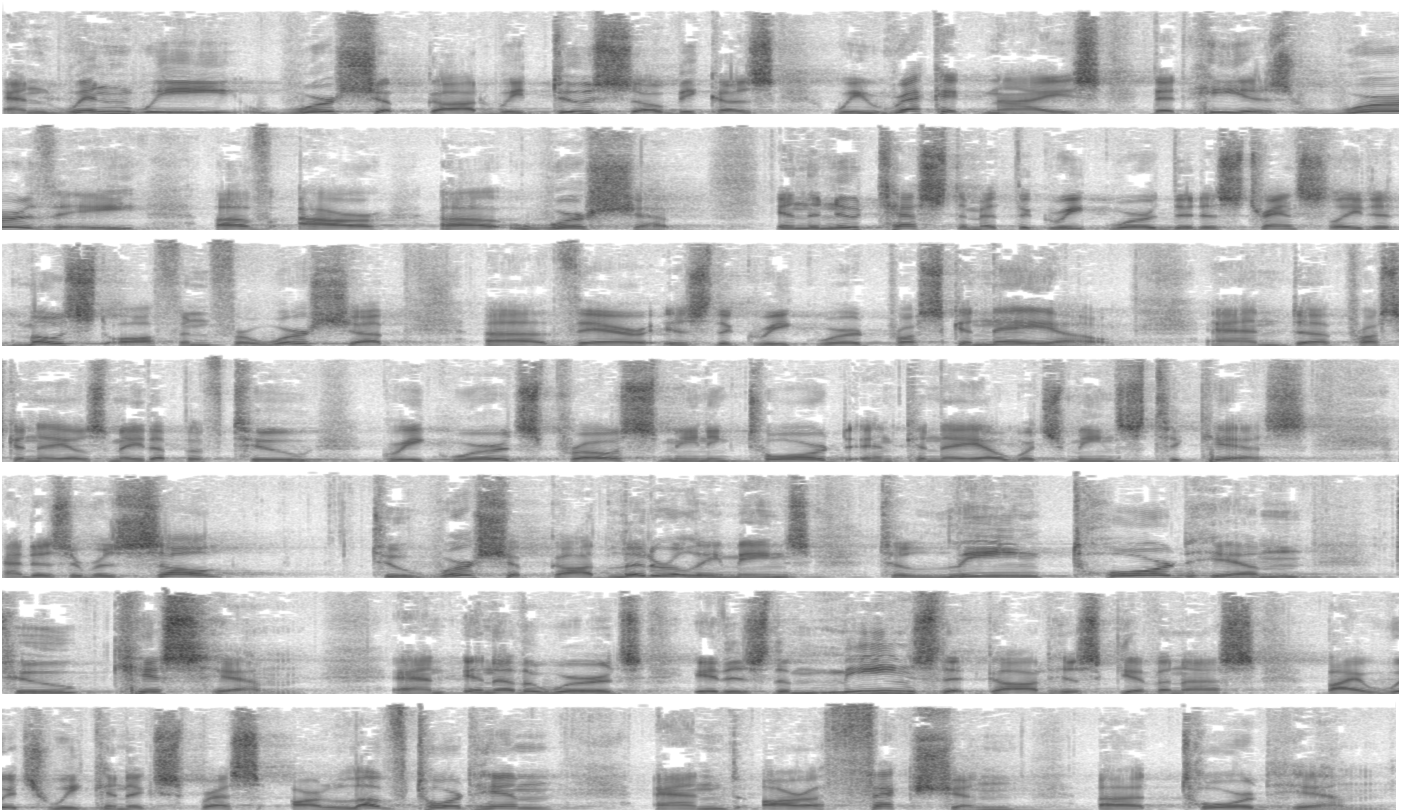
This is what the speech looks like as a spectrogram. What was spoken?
And when we worship God, we do so because we recognize that He is worthy of our uh, worship. In the New Testament, the Greek word that is translated most often for worship uh, there is the Greek word proskuneo. And uh, proskuneo is made up of two Greek words, pros, meaning toward, and kuneo, which means to kiss. And as a result, to worship God literally means to lean toward Him, to kiss Him. And in other words, it is the means that God has given us by which we can express our love toward Him and our affection uh, toward Him.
